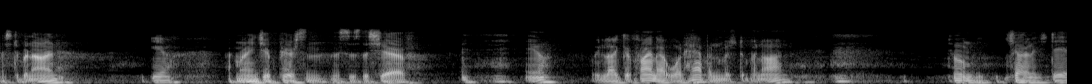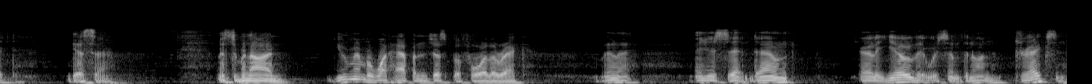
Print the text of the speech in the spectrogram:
Mr. Bernard, Yeah. I'm Ranger Pearson. This is the sheriff. Yeah? We'd like to find out what happened, Mr. Bernard. Told me Charlie's dead. Yes, sir. Mr. Bernard, do you remember what happened just before the wreck? Well, I, I just sat down. Charlie yelled there was something on the tracks, and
